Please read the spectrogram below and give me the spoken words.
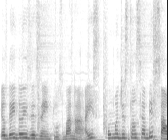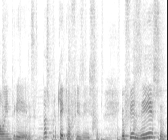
eu dei dois exemplos banais com uma distância abissal entre eles. Mas por que, que eu fiz isso? Eu fiz isso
